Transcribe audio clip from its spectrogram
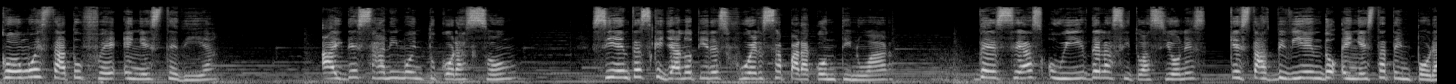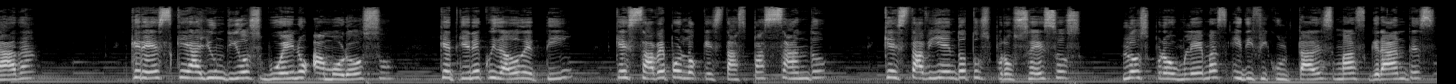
¿Cómo está tu fe en este día? ¿Hay desánimo en tu corazón? ¿Sientes que ya no tienes fuerza para continuar? ¿Deseas huir de las situaciones que estás viviendo en esta temporada? ¿Crees que hay un Dios bueno, amoroso, que tiene cuidado de ti, que sabe por lo que estás pasando? que está viendo tus procesos, los problemas y dificultades más grandes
